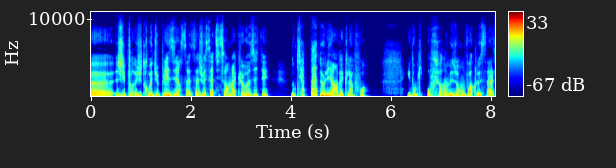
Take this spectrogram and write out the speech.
euh, j'ai trouvé du plaisir. Ça, ça, je vais satisfaire ma curiosité. Donc il n'y a pas de lien avec la foi. Et donc au fur et à mesure, on voit que le sage,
